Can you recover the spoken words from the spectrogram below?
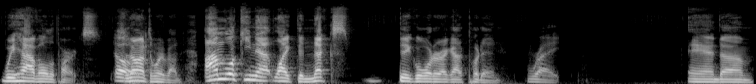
we have all the parts. So Oh, you don't have to worry about it. I'm looking at like the next big order I got to put in. Right. and um,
